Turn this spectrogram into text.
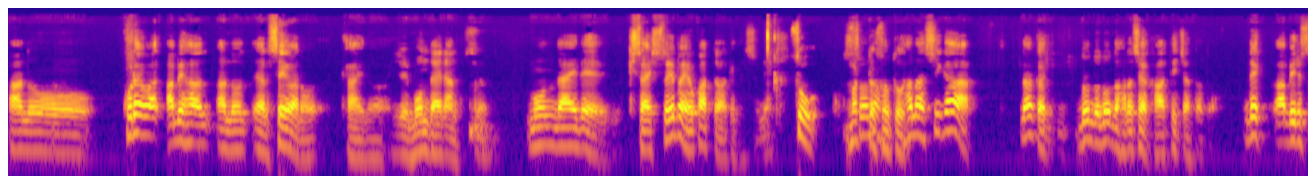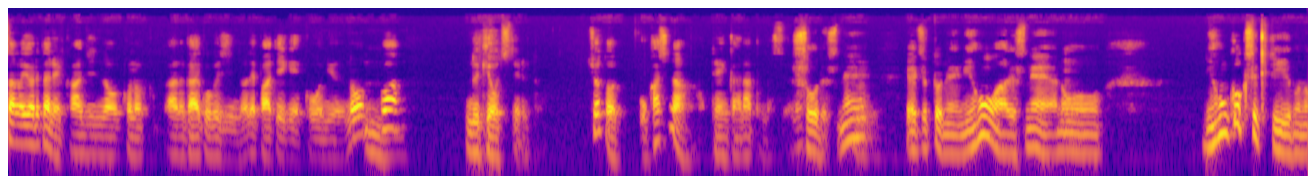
あのーこれは安倍派、あの、清和の会の非常に問題なんですよ。問題で記載しとればよかったわけですよね。そう。全くその。話が、なんか、どんどんどんどん話が変わっていっちゃったと。で、アビルさんが言われたように肝心のこのあの外国人のね、パーティー券購入のうんは抜け落ちてると。ちょっとおかしな展開になってますよね。そうですね。うんいやちょっとね、日本はですね、あの、日本国籍というもの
